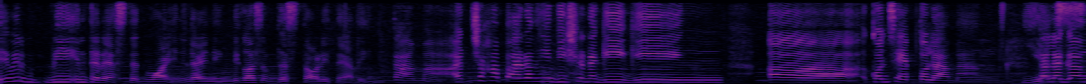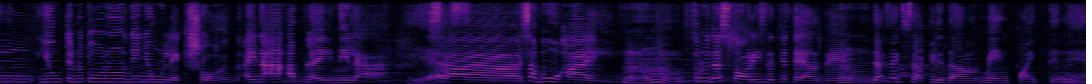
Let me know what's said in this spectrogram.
They will be interested more in learning because of the storytelling. Tama. At saka parang hindi siya nagiging ah, konsepto lamang. Yes. Talagang yung tinuturo ninyong leksyon ay naa-apply nila Yes. sa sa buhay through the stories that you tell them. Mm, that's diba? exactly the main point din eh.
